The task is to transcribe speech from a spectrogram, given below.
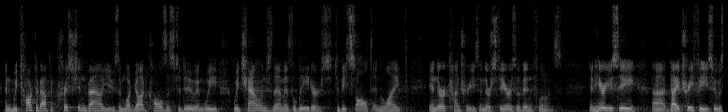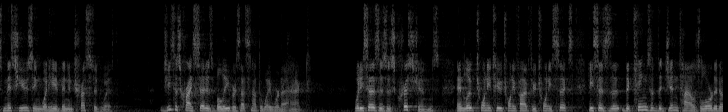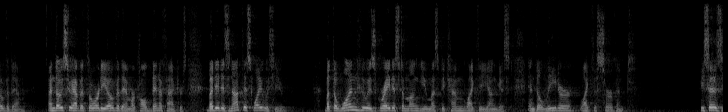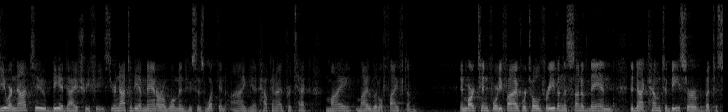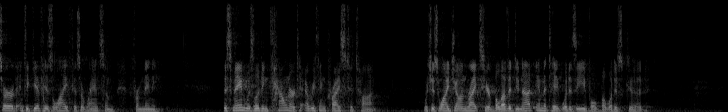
and we talked about the Christian values and what God calls us to do, and we, we challenged them as leaders to be salt and light in their countries and their spheres of influence. And here you see uh, Diotrephes, who was misusing what he had been entrusted with. Jesus Christ said, as believers, that's not the way we're to act. What he says is, as Christians, in Luke 22, 25 through 26, he says, the, the kings of the Gentiles lord it over them and those who have authority over them are called benefactors. But it is not this way with you. But the one who is greatest among you must become like the youngest, and the leader like the servant. He says, You are not to be a Diotrephes. You're not to be a man or a woman who says, What can I get? How can I protect my, my little fiefdom? In Mark 10:45 we're told for even the son of man did not come to be served but to serve and to give his life as a ransom for many. This man was living counter to everything Christ had taught, which is why John writes here, "Beloved, do not imitate what is evil, but what is good."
